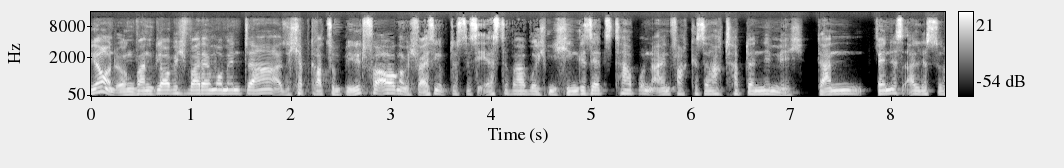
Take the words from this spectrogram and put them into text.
ja, und irgendwann, glaube ich, war der Moment da. Also ich habe gerade so ein Bild vor Augen, aber ich weiß nicht, ob das das erste war, wo ich mich hingesetzt habe und einfach gesagt habe, dann nimm mich. Dann, wenn es alles so,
